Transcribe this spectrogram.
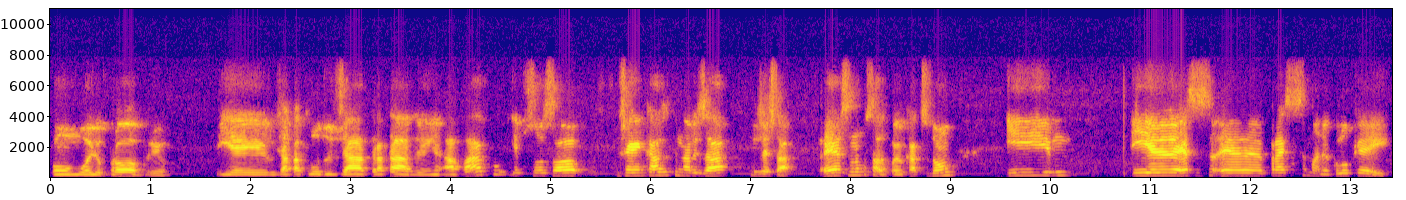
com molho próprio, e aí já está tudo já tratado em a vácuo, e a pessoa só chega em casa, finalizar e já está. É, semana passada foi o Katsudon, e, e essa, é, para essa semana eu coloquei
